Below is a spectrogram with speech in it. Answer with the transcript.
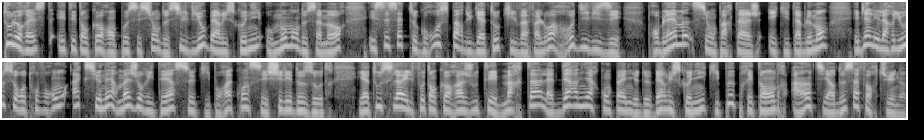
tout le reste était encore en possession de Silvio Berlusconi au moment de sa mort et c'est cette grosse part du gâteau qu'il va falloir rediviser. Problème, si on partage équitablement, eh bien les Lario se retrouveront actionnaires majoritaires, ce qui pourra coincer chez les deux autres. Et à tout cela, il faut encore rajouter Marta, la dernière compagne de Berlusconi, qui peut prétendre à un tiers de sa fortune.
